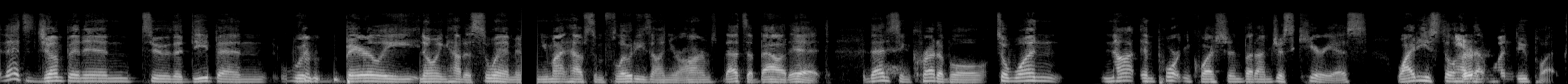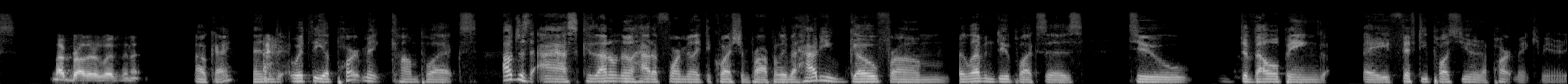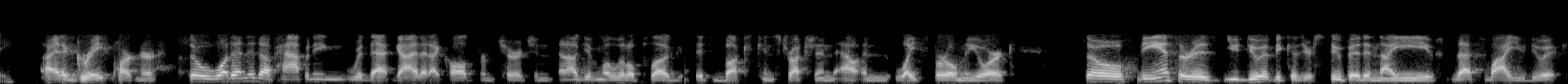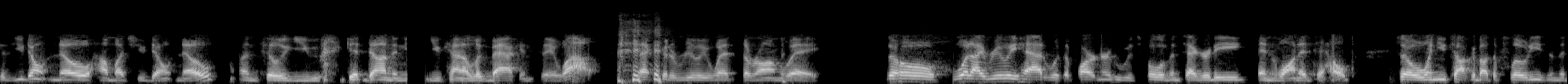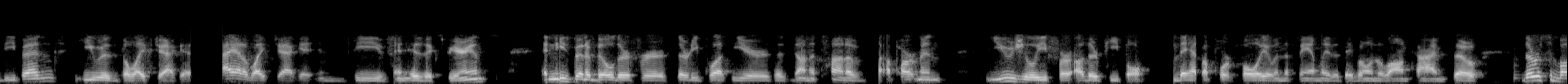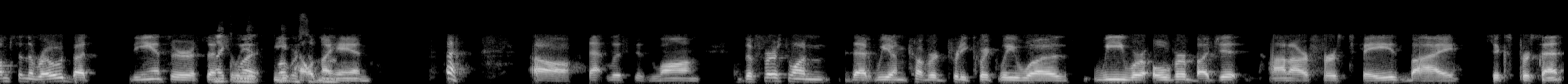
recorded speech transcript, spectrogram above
That's jumping into the deep end with barely knowing how to swim. And you might have some floaties on your arms. That's about it. That's incredible. So, one not important question, but I'm just curious. Why do you still have Sure. that one duplex? My brother lives in it. Okay. And with the apartment complex, I'll just ask because I don't know how to formulate the question properly, but how do you go from 11 duplexes to developing a 50 plus unit apartment community? I had a great partner. So what ended up happening with that guy that I called from church, and, and I'll give him a little plug. It's Buck Construction out in Whitesboro, New York. So the answer is you do it because you're stupid and naive. That's why you do it because you don't know how much you don't know until you get done and you kind of look back and say, wow, that could have really went the wrong way. So what I really had was a partner who was full of integrity and wanted to help. So when you talk about the floaties in the deep end, he was the life jacket. I had a life jacket in Steve and his experience. And he's been a builder for 30 plus years, has done a ton of apartments, usually for other people. They have a portfolio in the family that they've owned a long time. So there were some bumps in the road, but the answer essentially what? is Steve held my bumps? hand. oh, that list is long. The first one that we uncovered pretty quickly was we were over budget on our first phase by 6%.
